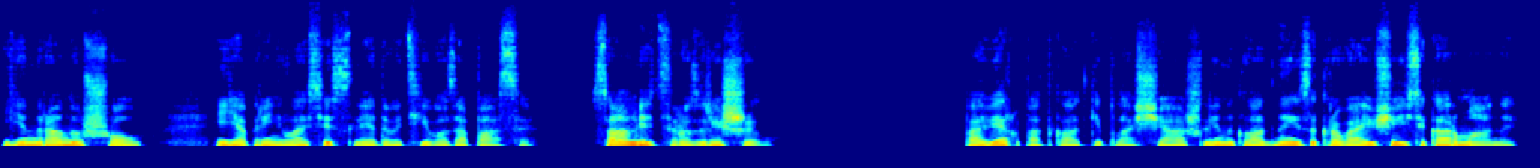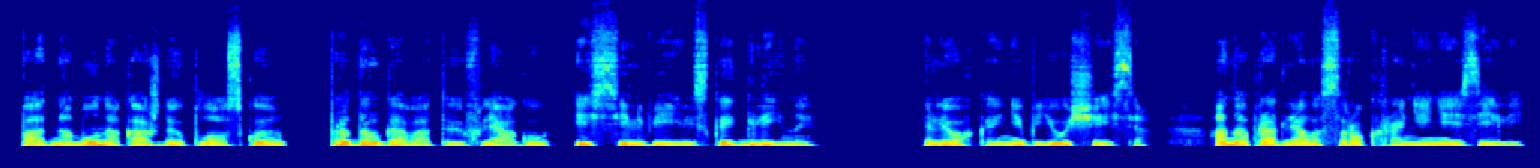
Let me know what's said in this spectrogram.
Янран ушел, и я принялась исследовать его запасы. Сам ведь разрешил. Поверх подкладки плаща шли накладные закрывающиеся карманы, по одному на каждую плоскую, продолговатую флягу из сильвеильской глины. Легкая, не бьющаяся, она продляла срок хранения зелий.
